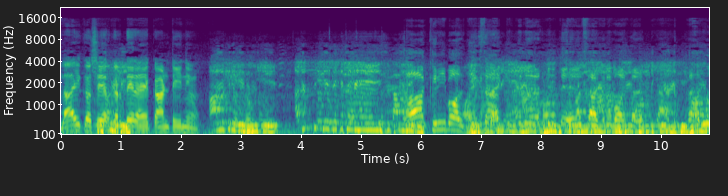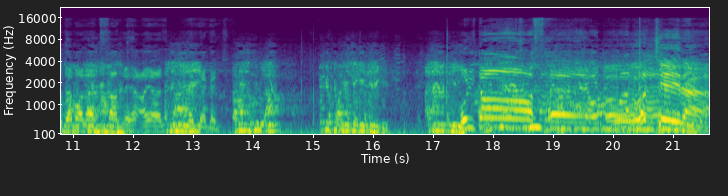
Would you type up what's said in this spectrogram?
लाइक और शेयर करते रहे कंटिन्यू आखिरी हैं बॉल देखना है कितने रन मिलते हैं इस आखिरी बॉल पर। महमूद है बॉलर सामने है आयान किया फुल टॉस है और छह रन।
